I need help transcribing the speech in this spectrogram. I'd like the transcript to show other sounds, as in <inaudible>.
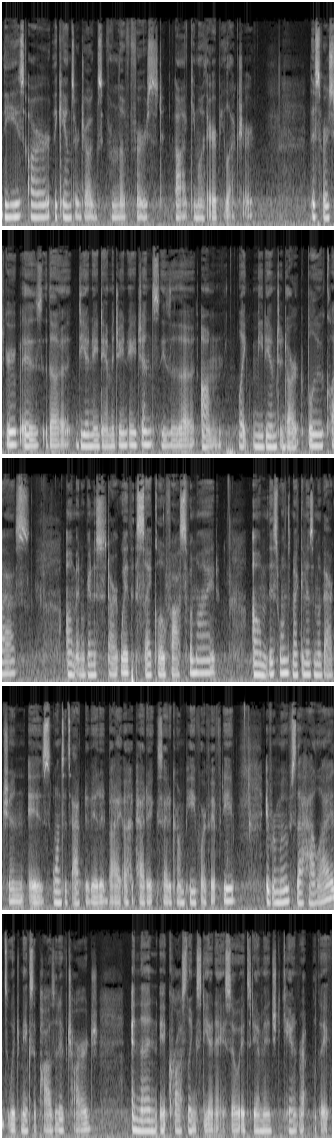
these are the cancer drugs from the first uh, chemotherapy lecture. This first group is the DNA damaging agents. These are the um, like medium to dark blue class. Um, and we're going to start with cyclophosphamide. Um, this one's mechanism of action is once it's activated by a hepatic cytochrome P450, it removes the halides, which makes a positive charge, and then it cross links DNA, so it's damaged, can't replicate.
